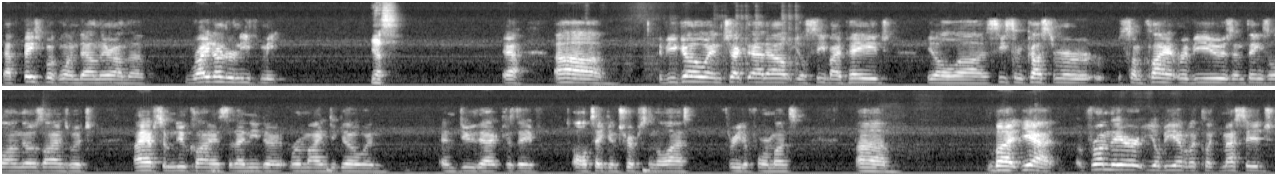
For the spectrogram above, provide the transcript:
that Facebook one down there on the right underneath me. Yes. Yeah. Um, if you go and check that out, you'll see my page. You'll uh, see some customer, some client reviews and things along those lines. Which I have some new clients that I need to remind to go and and do that because they've all taken trips in the last three to four months. Um, but yeah, from there you'll be able to click message,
